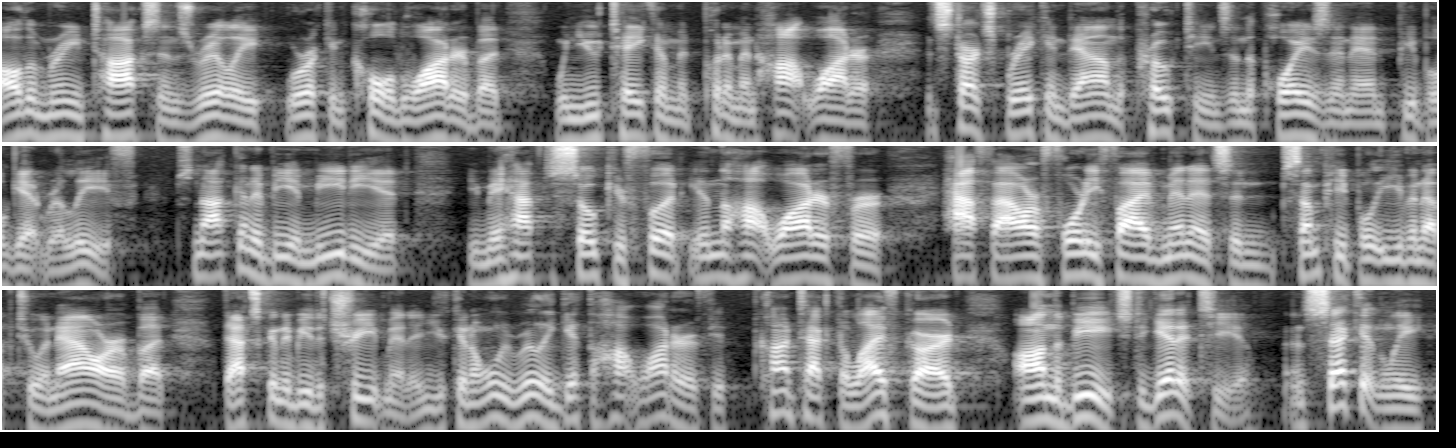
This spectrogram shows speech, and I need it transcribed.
All the marine toxins really work in cold water, but when you take them and put them in hot water, it starts breaking down the proteins and the poison, and people get relief. It's not going to be immediate. You may have to soak your foot in the hot water for half hour, 45 minutes, and some people even up to an hour, but that's going to be the treatment. And you can only really get the hot water if you contact the lifeguard on the beach to get it to you. And secondly,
